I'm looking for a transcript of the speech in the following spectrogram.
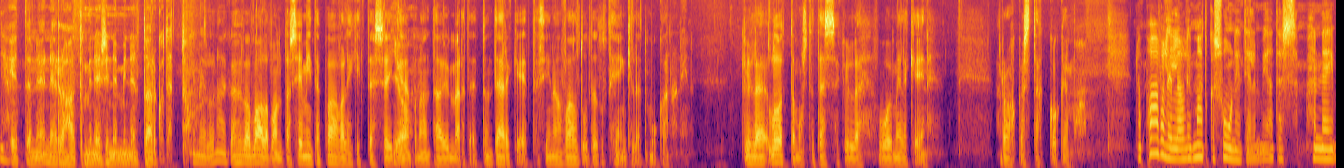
ja. että ne, ne rahat menee sinne, minne tarkoitettu. Ja meillä on aika hyvä valvonta. Se, mitä Paavalikin tässä ikään kuin antaa ymmärtää, että on tärkeää, että siinä on valtuutetut henkilöt mukana. Niin kyllä luottamusta tässä kyllä voi melkein rohkaista kokemaan. No Paavalilla oli matkasuunnitelmia tässä. Hän ei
